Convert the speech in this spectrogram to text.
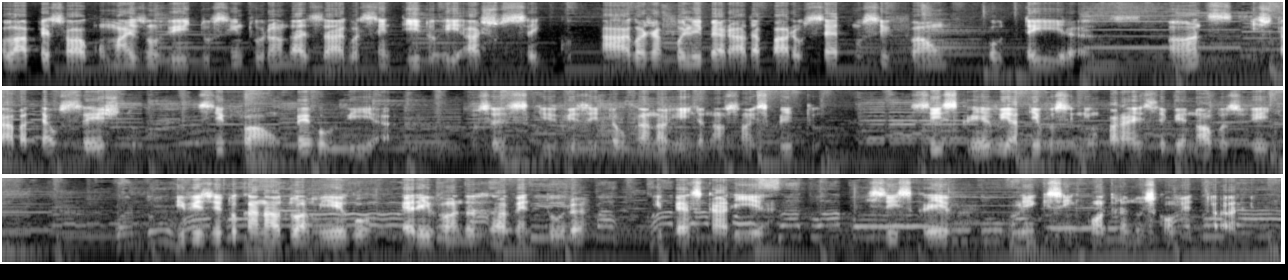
Olá pessoal, com mais um vídeo do Cinturão das Águas, sentido Riacho Seco. A água já foi liberada para o sétimo sifão Poteiras. Antes estava até o sexto sifão Ferrovia. Vocês que visitam o canal e ainda não são inscritos, se inscreva e ative o sininho para receber novos vídeos. E visite o canal do amigo Erivandas Aventura e Pescaria. E se inscreva, o link se encontra nos comentários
